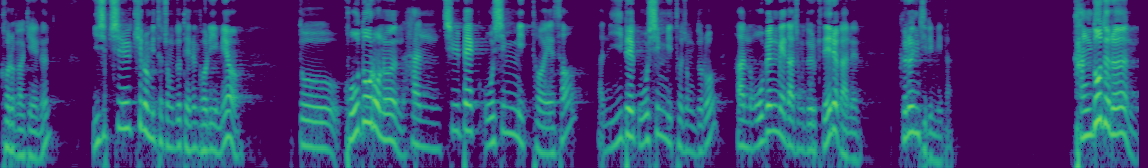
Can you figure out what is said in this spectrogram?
걸어가기에는 27km 정도 되는 거리이며 또 고도로는 한 750m에서 한 250m 정도로 한 500m 정도 이렇게 내려가는 그런 길입니다. 강도들은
